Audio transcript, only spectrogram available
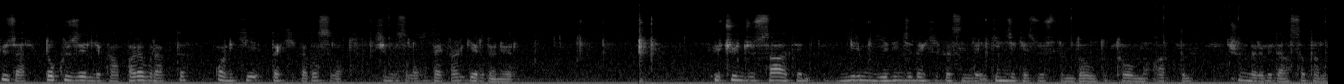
Güzel. 950k para bıraktı. 12 dakikada slot. Şimdi slota tekrar geri dönüyorum. Üçüncü saatin 27. dakikasında ikinci kez üstüm doldu. Tohumu attım. Şunları bir daha satalım.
